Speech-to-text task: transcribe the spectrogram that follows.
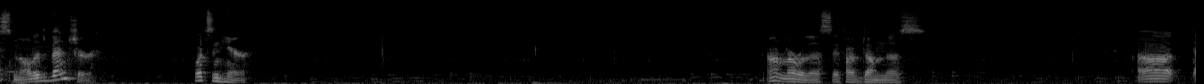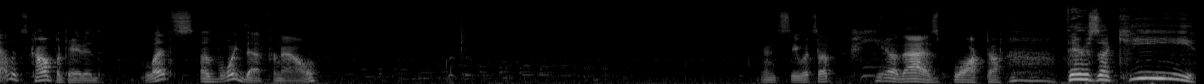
Smelled adventure. What's in here? I don't remember this, if I've done this. Uh, that looks complicated. Let's avoid that for now. And see what's up here. That is blocked off. There's a key!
